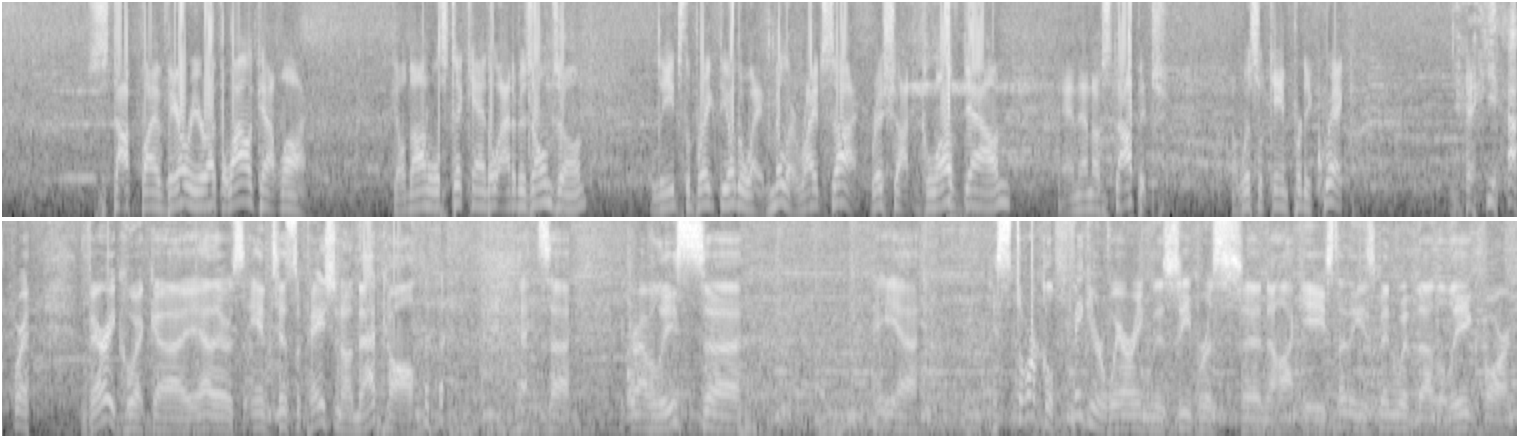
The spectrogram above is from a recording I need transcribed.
stopped by a Verrier at the Wildcat line. Gildon will stick handle out of his own zone. Leads the break the other way. Miller, right side. Wrist shot, glove down, and then a stoppage. The whistle came pretty quick. yeah, very quick. Uh, yeah, there was anticipation on that call. As uh, Gravelis, uh, a uh, historical figure wearing the zebras in the Hockey East. I think he's been with uh, the league for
